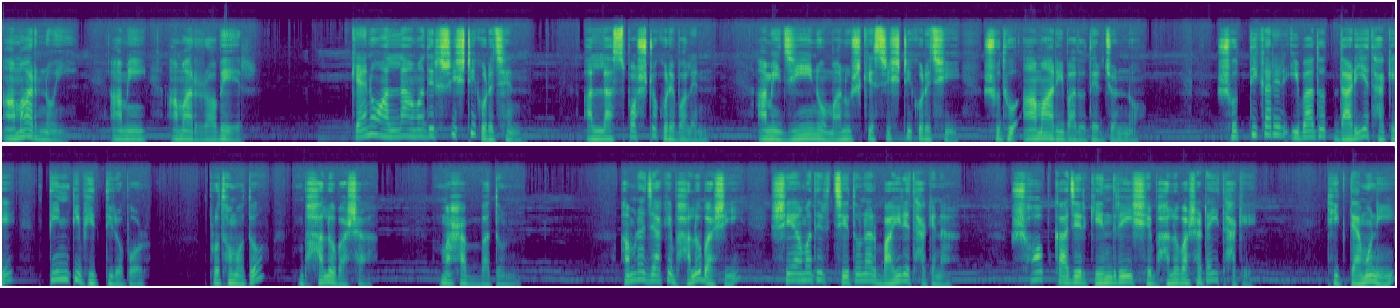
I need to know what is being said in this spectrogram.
আমার নই, আমি আমার রবের। কেন আল্লাহ আমাদের সৃষ্টি করেছেন? আল্লাহ স্পষ্ট করে বলেন, আমি জিন ও মানুষকে সৃষ্টি করেছি শুধু আমার ইবাদতের জন্য। সত্যিকারের ইবাদত দাঁড়িয়ে থাকে তিনটি ভিত্তির ওপর। প্রথমত, ভালোবাসা, মাহাব্বাতুন। আমরা যাকে ভালোবাসি, সে আমাদের চেতনার বাইরে থাকে না। সব কাজের কেন্দ্রেই সে ভালোবাসাটাই থাকে। ঠিক তেমনি,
